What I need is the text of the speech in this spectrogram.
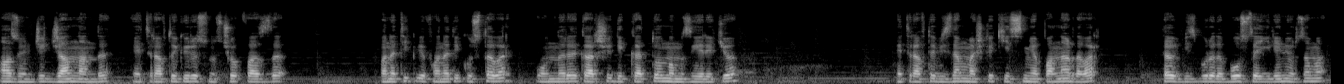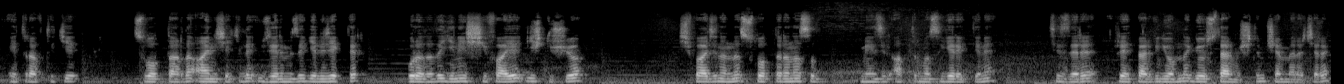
az önce canlandı. Etrafta görüyorsunuz çok fazla fanatik ve fanatik usta var. Onlara karşı dikkatli olmamız gerekiyor. Etrafta bizden başka kesim yapanlar da var. Tabi biz burada boss'la ilgileniyoruz ama etraftaki slotlarda aynı şekilde üzerimize gelecektir. Burada da yine şifaya iş düşüyor şifacının da slotlara nasıl menzil attırması gerektiğini sizlere rehber videomda göstermiştim çember açarak.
